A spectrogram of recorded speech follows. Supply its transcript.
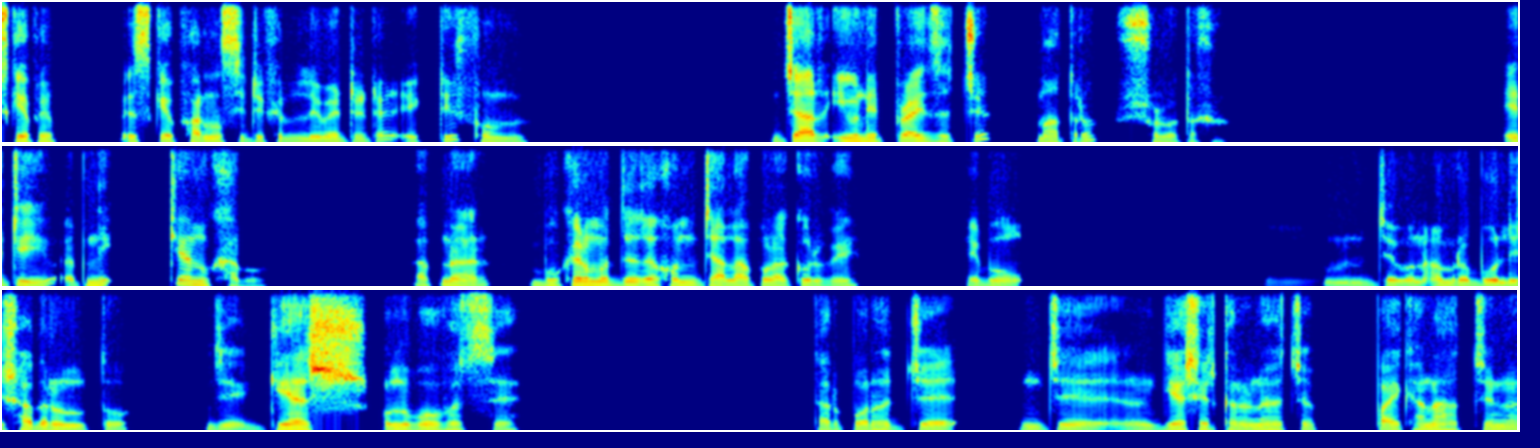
স্কেপে স্কেপ ফার্মাসিউটিক্যাল লিমিটেডের একটি ফোন যার ইউনিট প্রাইস হচ্ছে মাত্র ষোলো টাকা। এটি আপনি কেন খাব? আপনার বুকের মধ্যে যখন জ্বালা পোড়া করবে এবং যেমন আমরা বলি সাধারণত যে গ্যাস অনুভব হচ্ছে। তারপর হচ্ছে যে, গ্যাসের কারণে হচ্ছে পায়খানা হচ্ছে না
